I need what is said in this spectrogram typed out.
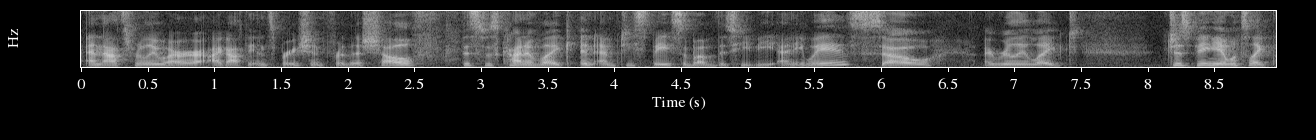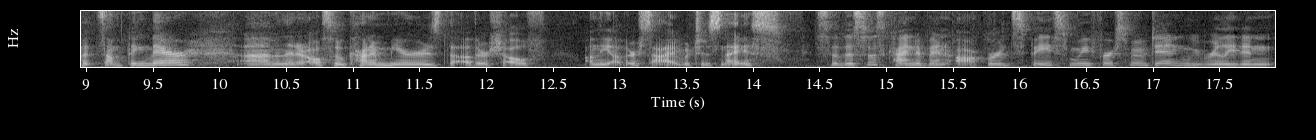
And that's really where I got the inspiration for this shelf. This was kind of like an empty space above the TV anyways, so I really liked just being able to like put something there. Um, and then it also kind of mirrors the other shelf on the other side, which is nice. So this was kind of an awkward space when we first moved in. We really didn't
